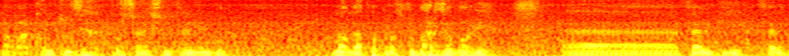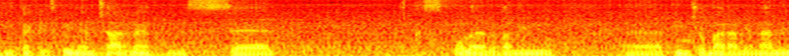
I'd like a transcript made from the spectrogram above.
mała kontuzja po wczorajszym treningu. Noga po prostu bardzo boli. Eee, felgi, felgi, tak jak wspominałem, czarne z, e, z e, pięcioma ramionami,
